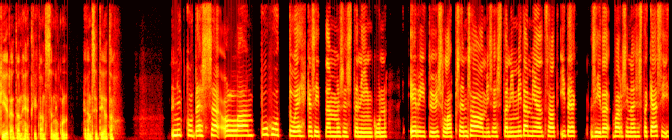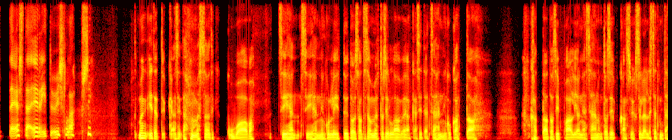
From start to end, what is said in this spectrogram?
kiireetön hetki kanssa niin ensitieto. Nyt kun tässä ollaan puhuttu ehkä sitten tämmöisestä niin kuin erityislapsen saamisesta, niin mitä mieltä oot itse siitä varsinaisesta käsitteestä erityislapsi? Mä itse tykkään sitä. Mun mielestä se on jotenkin kuvaava. Siihen, siihen niin kuin liittyy. Toisaalta se on myös tosi lavea käsite, että sehän niin kuin kattaa, kattaa tosi paljon ja sehän on tosi kans yksilöllistä, että mitä,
